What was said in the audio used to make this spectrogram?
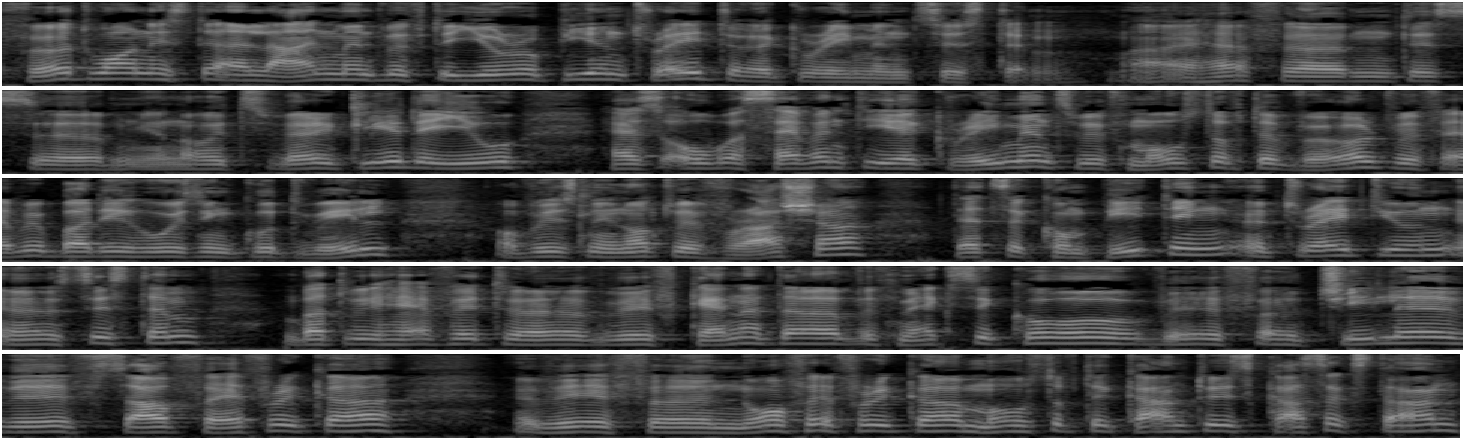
third one is the alignment with the European trade agreement system. I have um, this, um, you know, it's very clear the EU has over 70 agreements with most of the world, with everybody who is in goodwill, obviously not with Russia. That's a competing uh, trade uh, system, but we have it uh, with Canada, with Mexico, with uh, Chile, with South Africa, with uh, North Africa, most of the countries, Kazakhstan,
